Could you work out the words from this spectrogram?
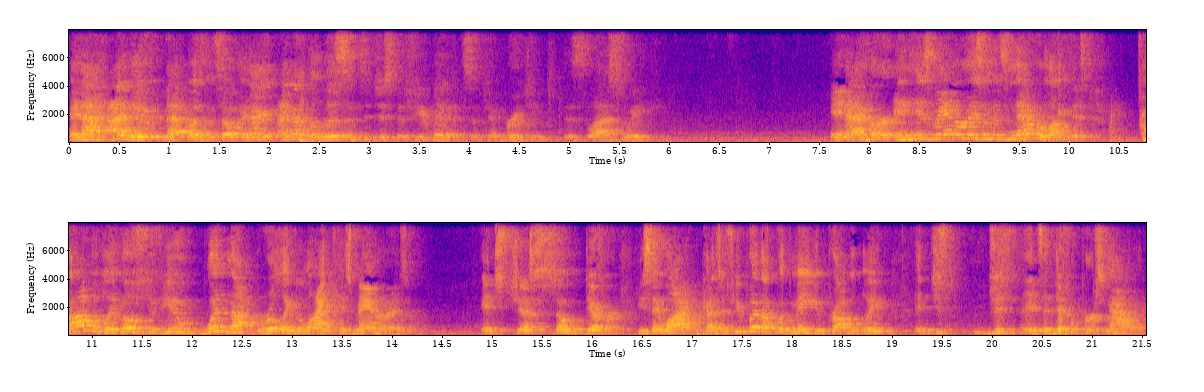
And I, I knew that wasn't so, and I, I got to listen to just a few minutes of him preaching this last week. And I heard, and his mannerism is never like this probably most of you would not really like his mannerism. It's just so different. You say, why? Because if you put up with me, you probably, it just, just, it's a different personality.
